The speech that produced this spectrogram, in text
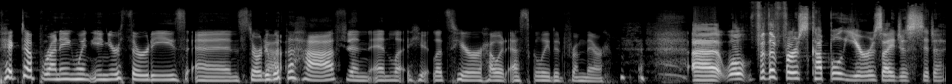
picked up running when in your 30s and started yeah. with the half and and let, here, let's hear how it escalated from there uh, well for the first couple years i just did a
